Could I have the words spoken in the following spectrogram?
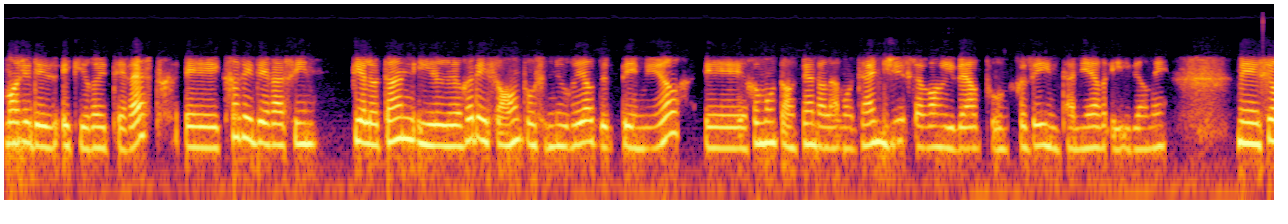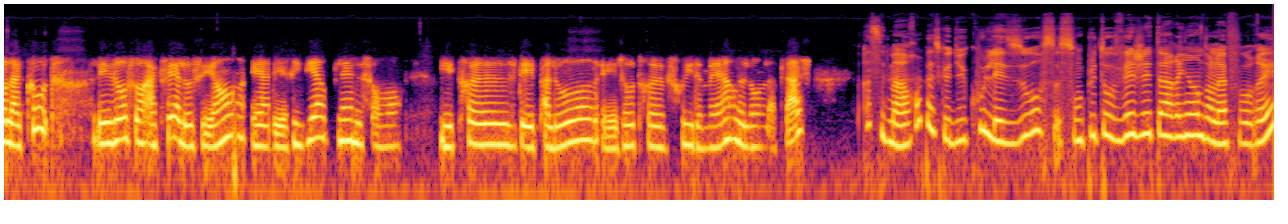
manger des écureuils terrestres et creuser des racines. Puis à l'automne, ils redescendent pour se nourrir de baies mûres et remontent enfin dans la montagne juste avant l'hiver pour creuser une tanière et hiverner. Mais sur la côte, les ours ont accès à l'océan et à des rivières pleines de saumon. Ils creusent des palourdes et d'autres fruits de mer le long de la plage. Ah, c'est marrant parce que du coup, les ours sont plutôt végétariens dans la forêt,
